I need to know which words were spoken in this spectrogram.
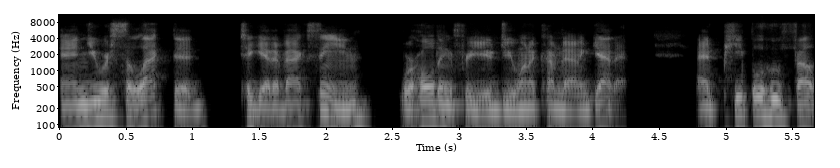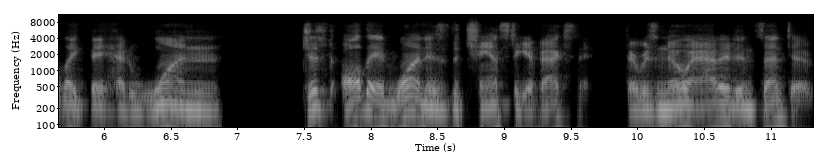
and you were selected to get a vaccine. We're holding for you. Do you want to come down and get it?" And people who felt like they had won, just all they had won is the chance to get vaccinated. There was no added incentive.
